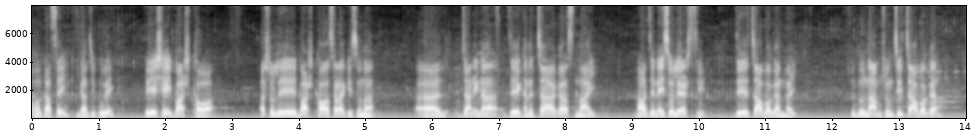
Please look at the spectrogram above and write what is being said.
আমার কাছেই, গাজীপুরে। তো এসেই বাঁশ খাওয়া। আসলে বাঁশ খাওয়া ছাড়া কিছু না। জানি না যে এখানে চা গাছ নাই। না জেনেই চলে আসছি যে চা বাগান নাই। শুধু নাম শুনছি চা বাগান। তো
